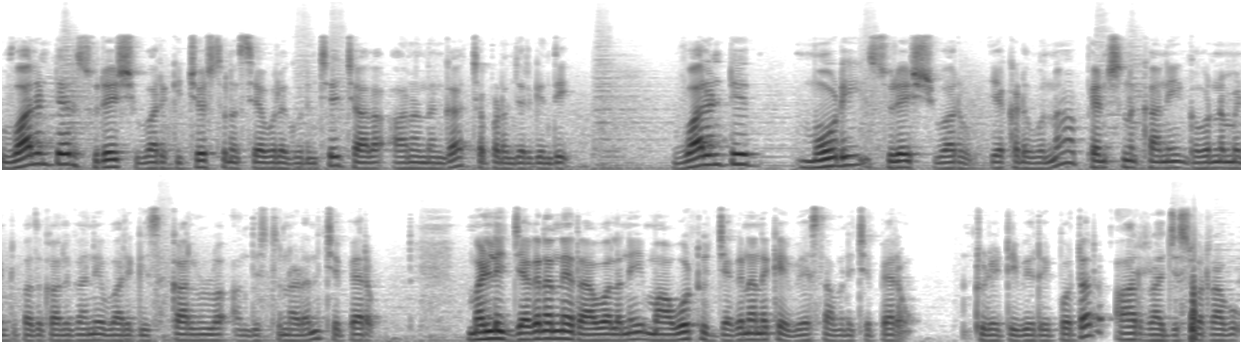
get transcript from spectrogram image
వాలంటీర్ సురేష్ వారికి చేస్తున్న సేవల గురించి చాలా ఆనందంగా చెప్పడం జరిగింది. వాలంటీర్ మోడీ సురేష్ వారు ఎక్కడ ఉన్నా పెన్షన్ కానీ గవర్నమెంట్ పథకాలు కానీ వారికి సకాలంలో అందిస్తున్నాడని చెప్పారు. మళ్ళీ జగనన్నే రావాలని మా ఓటు జగనన్నకే వేస్తామని చెప్పారు. Today TV reporter R Rajeshwararao.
